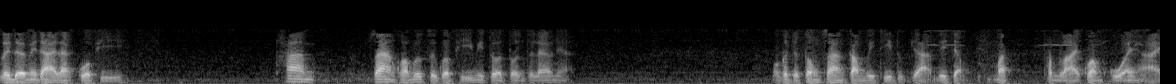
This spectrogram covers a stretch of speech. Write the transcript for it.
เลยเดินไม่ได้แล้วกลัวผี ถ้าสร้างความรู้สึกว่าผีมีตัวตนซะแล้วเนี่ย มันก็จะต้องสร้างกรรมวิธีทุกอย่างที่จะมาทำลายความกลัวให้หาย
